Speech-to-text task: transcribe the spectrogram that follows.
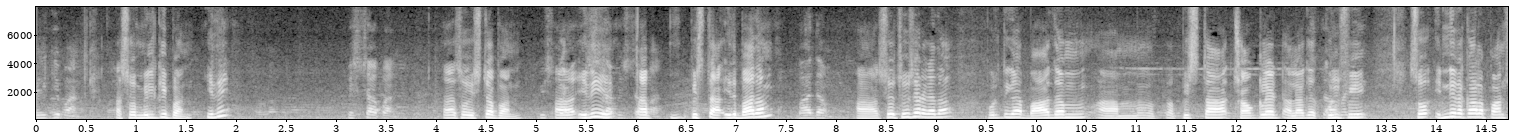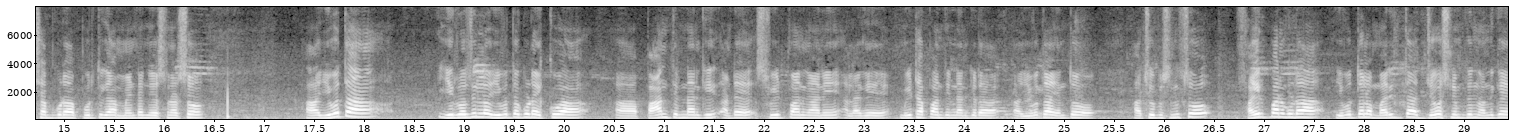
Milky paan. So milky paan. ఇది? సో ఇష్టా పాన్. ఇది పిస్తా ఇది బాదం? బాదం. సో చూసారు కదా? పూర్తిగా బాదం పిస్తా చాక్లెట్ అలాగే కుల్ఫీ. సో ఇన్ని రకాల పాన్ షాప్ కూడా పూర్తిగా మెయింటైన్ చేస్తున్నారు. సో యువత ఈ రోజుల్లో యువత కూడా ఎక్కువ పాన్ తినడానికి అంటే స్వీట్ పాన్ కానీ అలాగే మీఠా పాన్ తినడానికి కూడా యువత ఎంతో చూపిస్తుంది. సో ఫైర్ పాన్ కూడా యువతలో మరింత జోష్ నింపుతుంది. అందుకే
